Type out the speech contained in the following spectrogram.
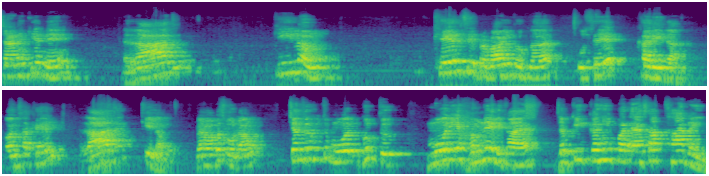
चाणक्य ने राज कीलम खेल से प्रभावित होकर उसे खरीदा। कौन सा खेल? राज कीलम मैं वापस बोल रहा हूँ, चंद्रगुप्त गुप्त मौर्य हमने लिखा है, जबकि कहीं पर ऐसा था नहीं।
